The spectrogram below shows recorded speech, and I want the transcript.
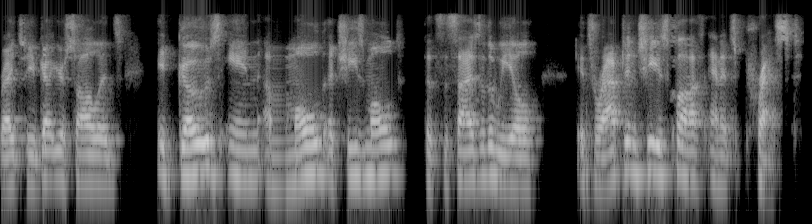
right? So you've got your solids. It goes in a mold a cheese mold that's the size of the wheel. It's wrapped in cheesecloth and it's pressed.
